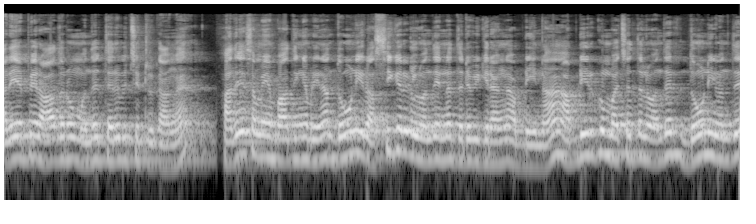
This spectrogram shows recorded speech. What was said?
நிறைய பேர் ஆதரவும் வந்து தெரிவிச்சிட்ருக்காங்க இருக்காங்க. அதே சமயம் பார்த்தீங்க அப்படின்னா தோனி ரசிகர்கள் வந்து என்ன தெரிவிக்கிறாங்க அப்படின்னா அப்படி இருக்கும் பட்சத்தில் வந்து தோனி வந்து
